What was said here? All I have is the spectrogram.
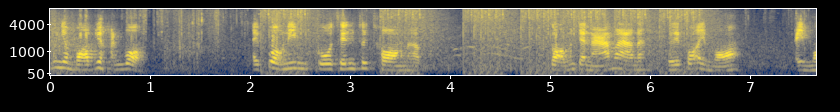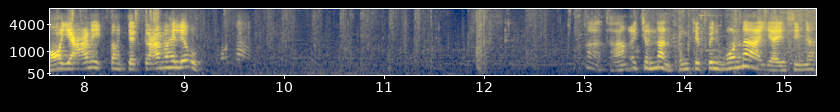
มึงอย่าหมอบอย่าหันบ่ ไอ้พวกนี้โกเซนทึกทองนะครับเกาะมันจะหนามากนะโดยเฉพาะไอ้หมอ ไอ้หมอยานี่ต้องจัดการมาให้เร็วท่าทางไอ้เจ้านั่นคงจะเป็นหัวหน้าใหญ่สินะ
